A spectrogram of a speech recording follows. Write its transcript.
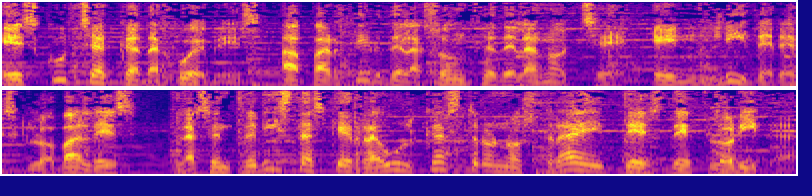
Escucha cada jueves, a partir de las 11 de la noche, en Líderes Globales, las entrevistas que Raúl Castro nos trae desde Florida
